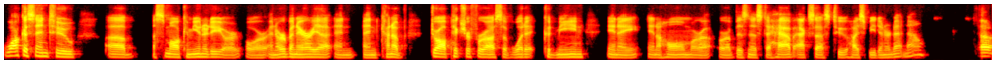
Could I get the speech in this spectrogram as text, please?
walk us into uh, a small community or, or an urban area and, and kind of draw a picture for us of what it could mean in a in a home or a or a business to have access to high speed internet now? Uh,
